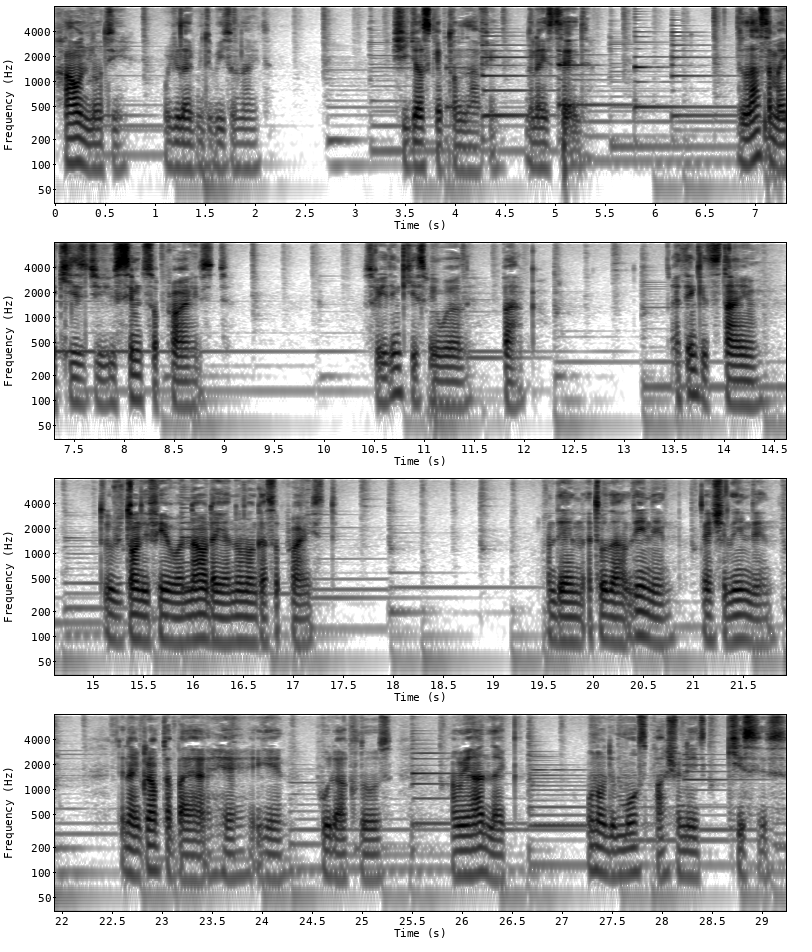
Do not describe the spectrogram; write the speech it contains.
How naughty? would you like me to be tonight? She just kept on laughing. Then I said, The last time I kissed you, you seemed surprised. So you didn't kiss me well back. I think it's time to return the favor now that you're no longer surprised. And then I told her, lean in. Then she leaned in. Then I grabbed her by her hair again, pulled her close, and we had like one of the most passionate kisses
